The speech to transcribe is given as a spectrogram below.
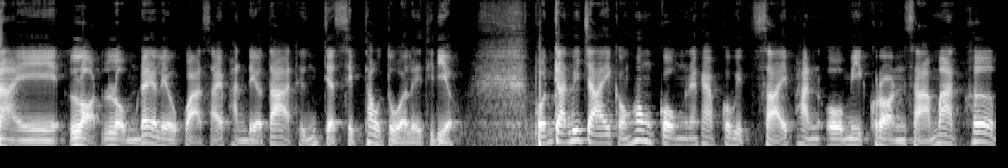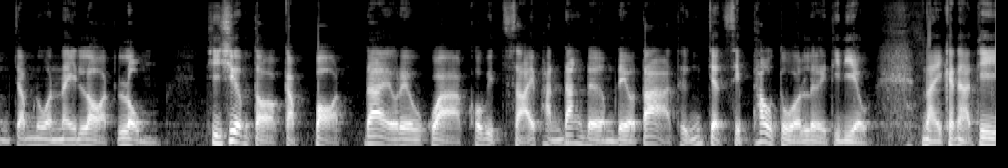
ในหลอดลมได้เร็วกว่าสายพันธุ์เดลต้าถึง 70 เท่าตัวเลยทีเดียว ผลการวิจัยของฮ่องกงนะครับโควิดสายพันธุ์โอมิครอนสามารถเพิ่มจำนวนในหลอดลม ที่เชื่อมต่อกับปอดได้เร็วกว่าโควิดสายพันธุ์ดั้งเดิมเดลต้าถึง 70 เท่าตัวเลยทีเดียว ในขณะที่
